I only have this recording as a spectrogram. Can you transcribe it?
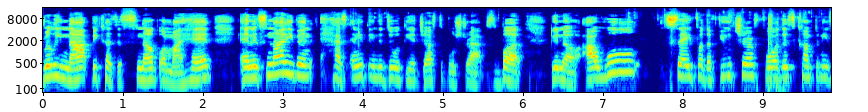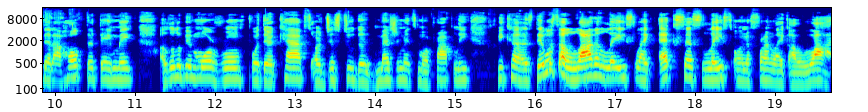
really not because it's snug on my head and it's not even has anything to do with the adjustable straps but you know i will say for the future for this company that I hope that they make a little bit more room for their caps or just do the measurements more properly because there was a lot of lace, like excess lace on the front, like a lot.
